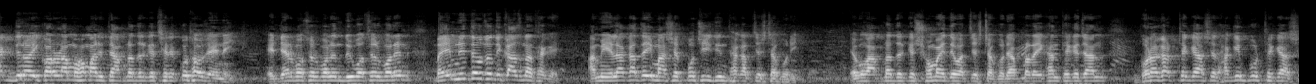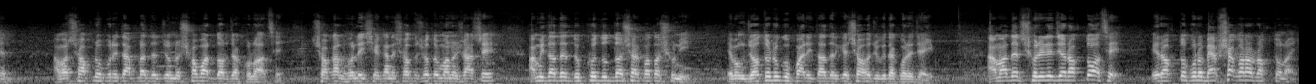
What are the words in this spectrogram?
একদিনও এই করোনা মহামারীতে আপনাদেরকে ছেড়ে কোথাও যাই নাই। এই দেড় বছর বলেন, দুই বছর বলেন, বা এমনিতেও যদি কাজ না থাকে, আমি এলাকাতেই মাসে পঁচিশ দিন থাকার চেষ্টা করি এবং আপনাদেরকে সময় দেওয়ার চেষ্টা করি। আপনারা এখান থেকে যান, ঘোড়াঘাট থেকে আসেন, হাকিমপুর থেকে আসেন। আমার স্বপ্নপুরীতে আপনাদের জন্য সবার দরজা খোলা আছে। সকাল হলেই সেখানে শত শত মানুষ আসে। আমি তাদের দুঃখ দুর্দশার কথা শুনি এবং যতটুকু পারি তাদেরকে সহযোগিতা করে যাই। আমাদের শরীরে যে রক্ত আছে, এ রক্ত কোনো ব্যবসা করার রক্ত নয়।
